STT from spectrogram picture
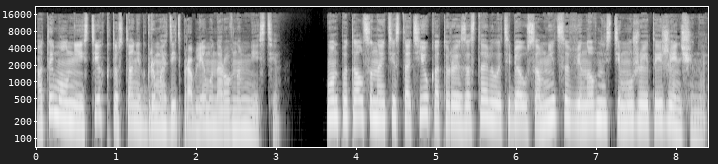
а ты, мол, не из тех, кто станет громоздить проблемы на ровном месте. Он пытался найти статью, которая заставила тебя усомниться в виновности мужа этой женщины,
